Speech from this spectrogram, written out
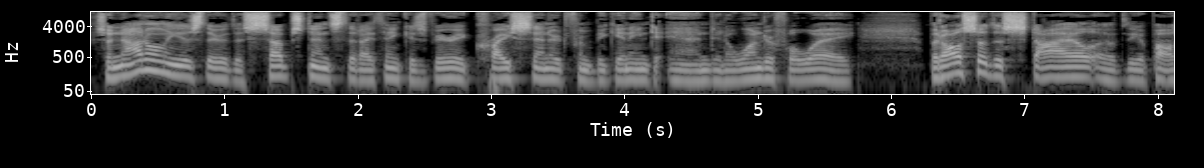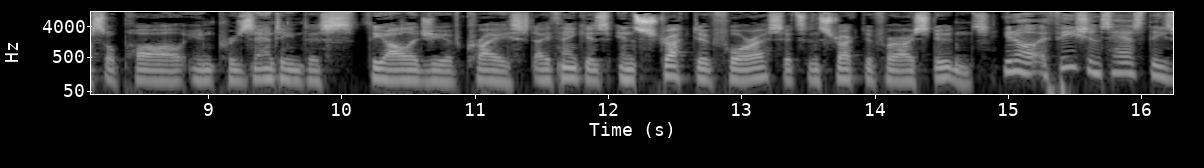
So not only is there the substance that I think is very Christ-centered from beginning to end in a wonderful way, but also the style of the apostle Paul in presenting this theology of Christ, I think is instructive for us. It's instructive for our students. You know, Ephesians has these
